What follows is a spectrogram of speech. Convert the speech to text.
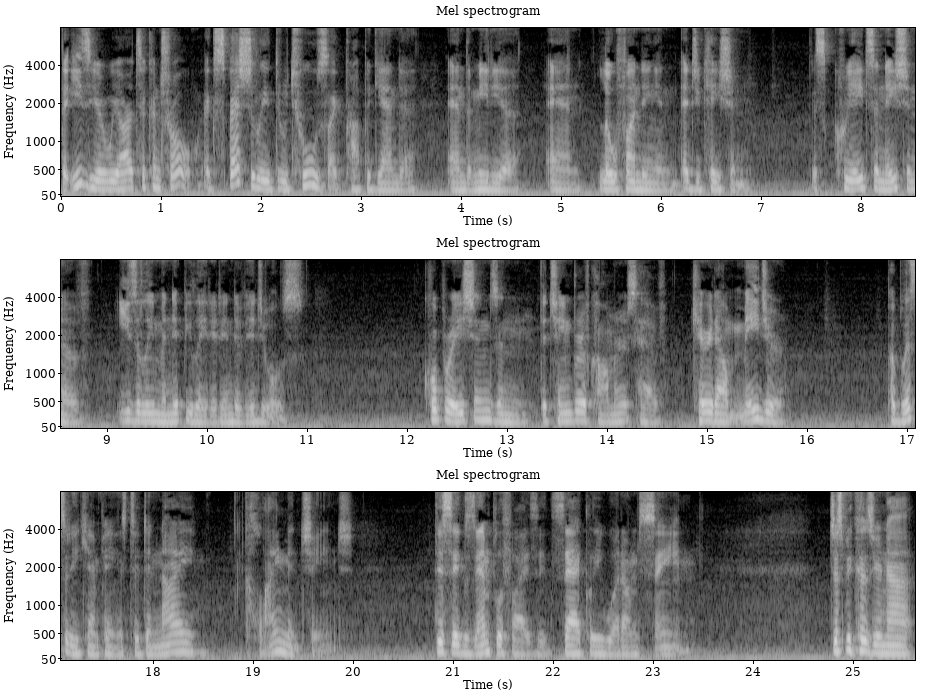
the easier we are to control, especially through tools like propaganda and the media and low funding in education. This creates a nation of easily manipulated individuals. Corporations and the Chamber of Commerce have carried out major publicity campaigns to deny climate change. This exemplifies exactly what I'm saying. Just because you're not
